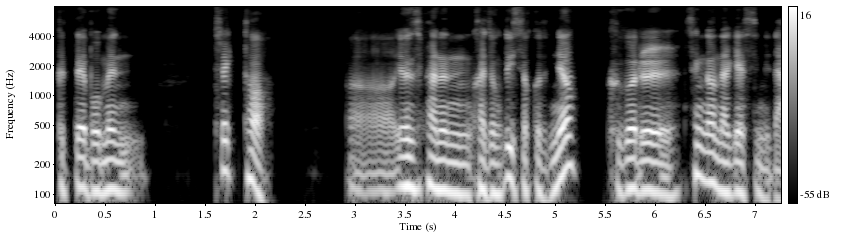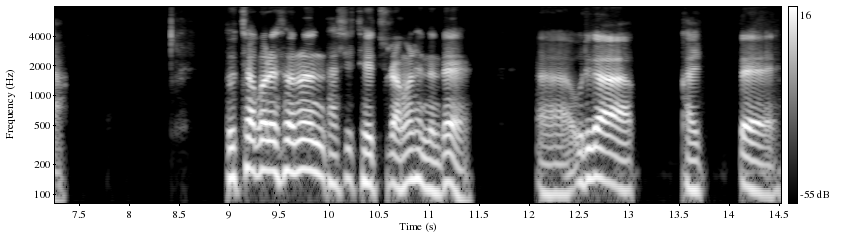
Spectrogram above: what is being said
그때 보면 트랙터 어 연습하는 과정도 있었거든요. 그거를 생각나게 했습니다. 도착을 해서는 다시 재출항을 했는데 아 우리가 갈때에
